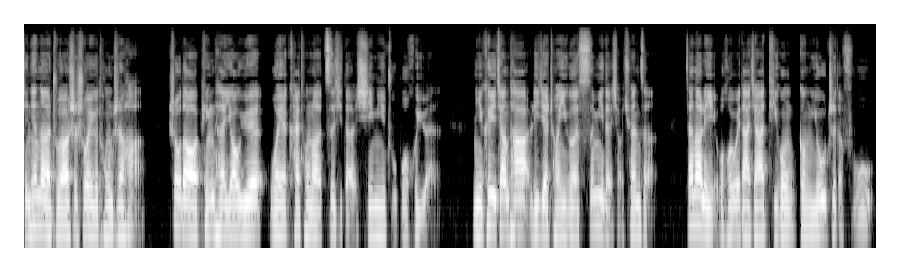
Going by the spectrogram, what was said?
今天呢，主要是说一个通知哈，受到平台的邀约，我也开通了自己的洗米主播会员。你可以将它理解成一个私密的小圈子，在那里我会为大家提供更优质的服务。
